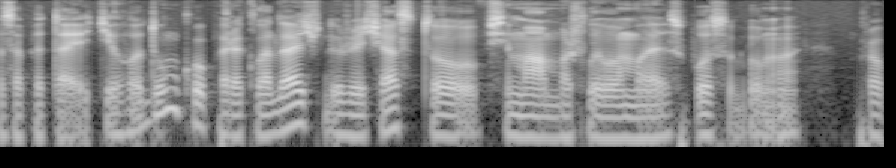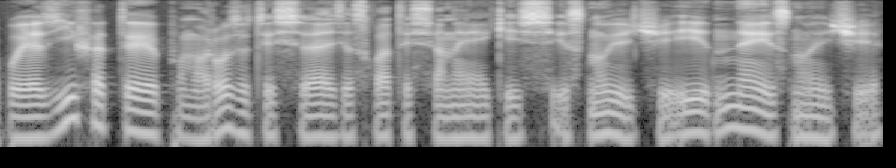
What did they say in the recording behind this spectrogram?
запитають його думку, перекладач дуже часто всіма можливими способами пробує з'їхати, поморозитися, зіслатися на якісь існуючі і неіснуючі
